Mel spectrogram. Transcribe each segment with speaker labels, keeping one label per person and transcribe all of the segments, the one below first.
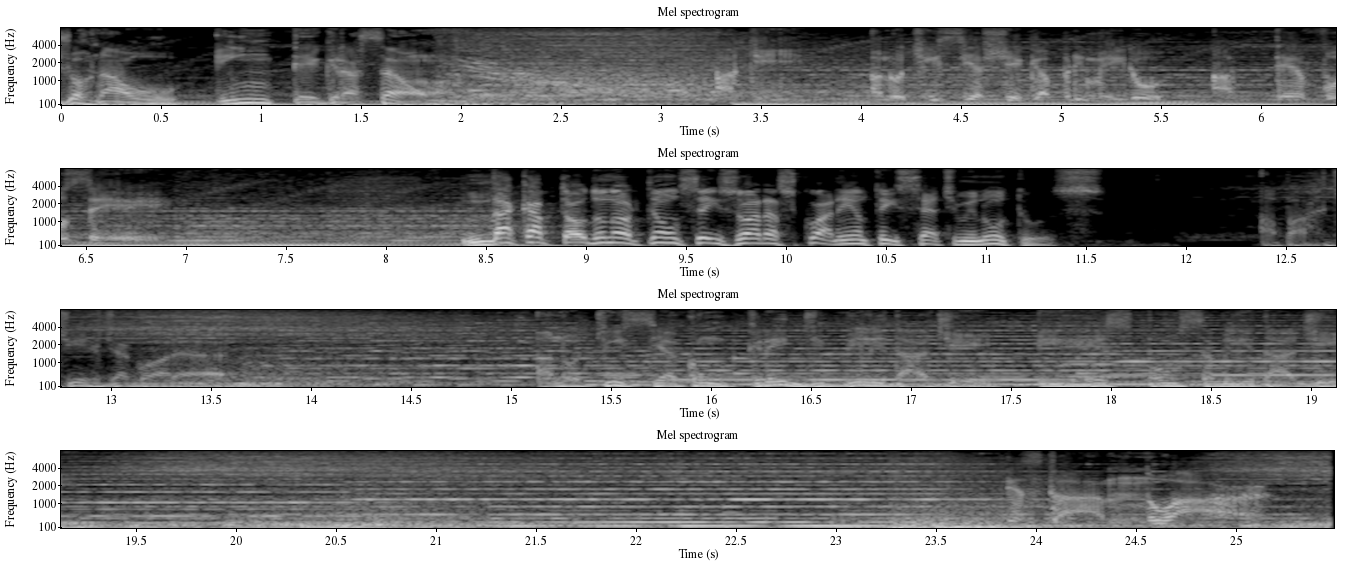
Speaker 1: Jornal Integração. Aqui, a notícia chega primeiro até você.
Speaker 2: Da capital do Nortão, 6 horas 47 minutos.
Speaker 1: A partir de agora, a notícia com credibilidade e responsabilidade. Está no ar.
